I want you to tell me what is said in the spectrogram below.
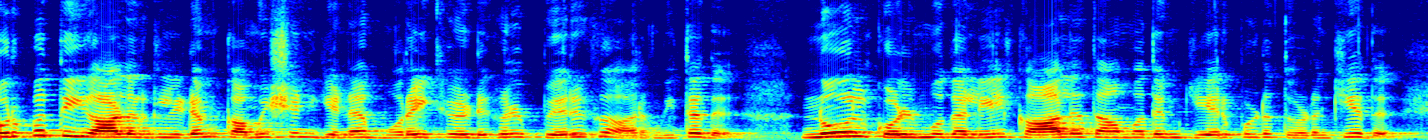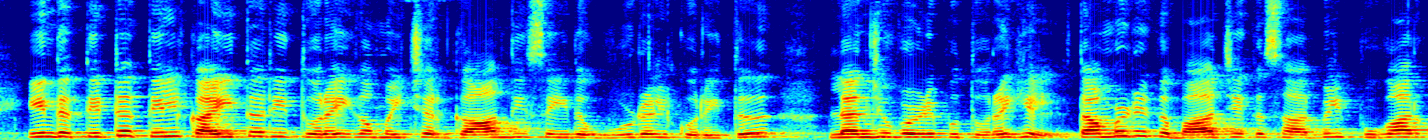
உற்பத்தியாளர்களிடம் கமிஷன் என முறைகேடுகள் பெருக ஆரம்பித்தது. நூல் கொள்முதலில் காலதாமதம் ஏற்பட தொடங்கியது. இந்த திட்டத்தில் கைத்தறி துறை அமைச்சர் காந்தி செய்த ஊழல் குறித்து லஞ்ச ஒழிப்பு துறையில் தமிழக பாஜக சார்பில் புகார்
